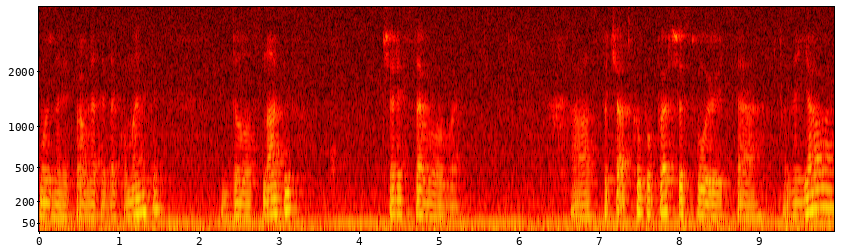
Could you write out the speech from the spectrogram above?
можна відправляти документи до СНАПів через SEGO-VV. Е, Спочатку, по-перше, створюється заява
